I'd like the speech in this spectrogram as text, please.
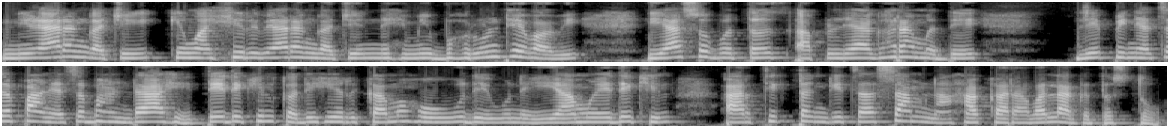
निळ्या रंगाची किंवा हिरव्या रंगाची नेहमी भरून ठेवावी. यासोबतच आपल्या घरामध्ये जे पिण्याचं पाण्याचं भांडं आहे ते देखील कधीही रिकामं होऊ देऊ नये. यामुळे देखील आर्थिक तंगीचा सामना हा करावा लागत असतो.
